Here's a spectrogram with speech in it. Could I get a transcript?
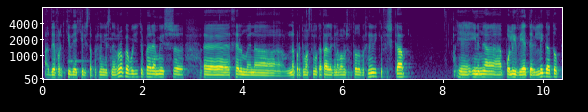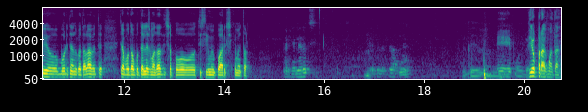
α, διαφορετική διαχείριση στα παιχνίδια στην Ευρώπη. Από εκεί και πέρα εμείς ε, ε, θέλουμε να, να προετοιμαστούμε κατάλληλα και να πάμε σε αυτό το παιχνίδι και φυσικά ε, είναι μια πολύ ιδιαίτερη λίγα το οποίο μπορείτε να το καταλάβετε και από τα αποτελέσματά της από τη στιγμή που άρχισε και μετά. Δύο πράγματα.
